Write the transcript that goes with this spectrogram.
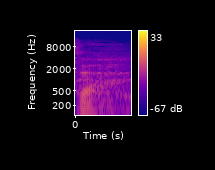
the?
